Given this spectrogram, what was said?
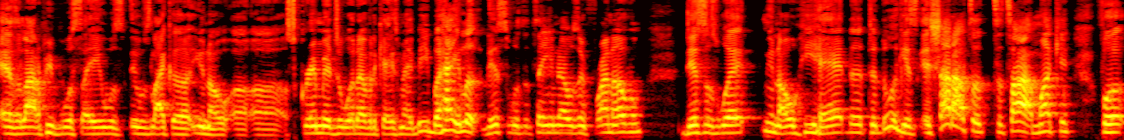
as a lot of people would say, it was it was like a you know a, a scrimmage or whatever the case may be. But hey, look, this was the team that was in front of him. This is what you know he had to, to do against. And shout out to, to Todd Monken for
